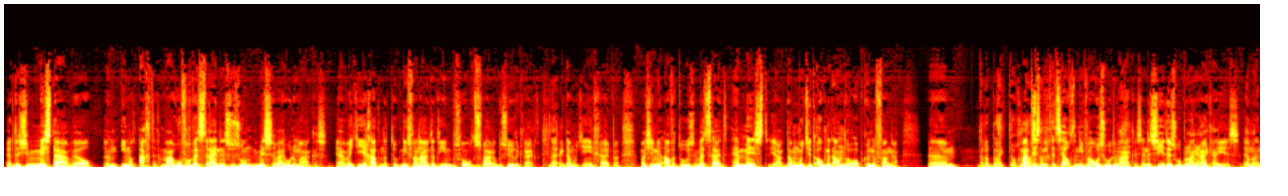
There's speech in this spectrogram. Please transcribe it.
He, dus je mist daar wel een, iemand achter. Maar hoeveel wedstrijden in een seizoen missen wij hoedemakers? Ja, weet je, je gaat er natuurlijk niet van uit dat hij een bijvoorbeeld zware blessure krijgt. Nee. Kijk, dan moet je ingrijpen. Maar als je nu af en toe eens een wedstrijd hem mist, ja, dan moet je het ook met anderen op kunnen vangen. Um, maar dat blijkt toch Maar lastig. het is niet hetzelfde niveau als hoedemakers. Nee. En dan zie je dus hoe belangrijk hij is. Ja, maar,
